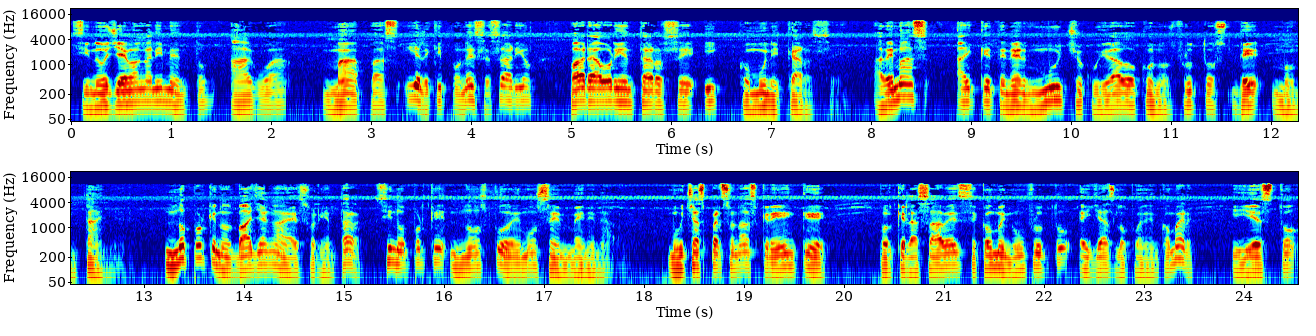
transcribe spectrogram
si no llevan alimento, agua, mapas y el equipo necesario para orientarse y comunicarse. Además, hay que tener mucho cuidado con los frutos de montaña. No porque nos vayan a desorientar, sino porque nos podemos envenenar. Muchas personas creen que porque las aves se comen un fruto, ellas lo pueden comer. Y esto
